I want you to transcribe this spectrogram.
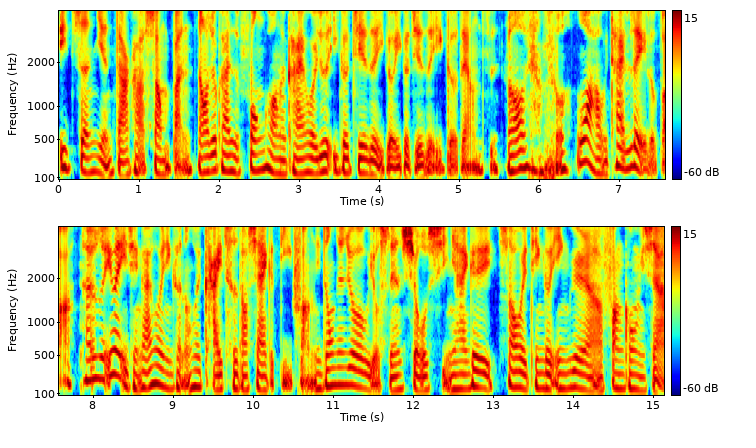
一睁眼打卡上班。然后就开始疯狂的开会，就是一个接着一个，一个接着一个这样子。然后想说，哇，我太累了吧？他就说，因为以前开会，你可能会开车到下一个地方，你中间就有时间休息，你还可以稍微听个音乐啊，放空一下。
